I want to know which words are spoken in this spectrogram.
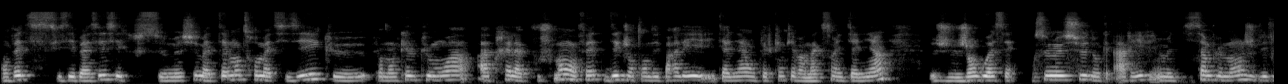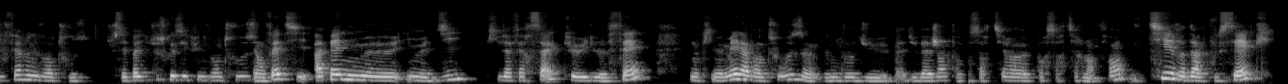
en fait, ce qui s'est passé, c'est que ce monsieur m'a tellement traumatisée que pendant quelques mois après l'accouchement, en fait, dès que j'entendais parler italien ou quelqu'un qui avait un accent italien, j'angoissais. ce monsieur donc arrive, il me dit simplement je vais vous faire une ventouse. Je sais pas du tout ce que c'est qu'une ventouse. Et en fait, à peine il me, dit qu'il va faire ça, qu'il le fait. Donc il me met la ventouse au niveau du, bah, du vagin sortir, pour sortir l'enfant. Il tire d'un coup sec.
